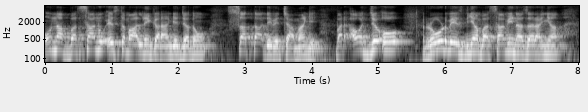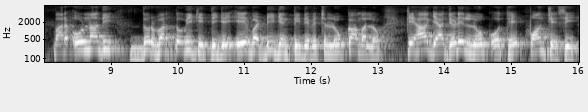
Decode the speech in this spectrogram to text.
ਉਹਨਾਂ ਬੱਸਾਂ ਨੂੰ ਇਸਤੇਮਾਲ ਨਹੀਂ ਕਰਾਂਗੇ, ਜਦੋਂ ਸੱਤਾ ਦੇ ਵਿੱਚ ਆਵਾਂਗੇ। ਪਰ ਅੱਜ ਉਹ ਰੋਡਵੇਜ਼ ਦੀਆਂ ਬੱਸਾਂ ਵੀ ਨਜ਼ਰ ਆਈਆਂ। ਪਰ ਉਹਨਾਂ ਦੀ ਦੁਰਵਰਤੋਂ ਵੀ ਕੀਤੀ ਗਈ। ਇਹ ਵੱਡੀ ਗਿਣਤੀ ਦੇ ਵਿੱਚ ਲੋਕਾਂ ਵੱਲੋਂ ਕਿਹਾ ਗਿਆ ਜਿਹੜੇ ਲੋਕ ਉੱਥੇ ਪਹੁੰਚੇ ਸੀ।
